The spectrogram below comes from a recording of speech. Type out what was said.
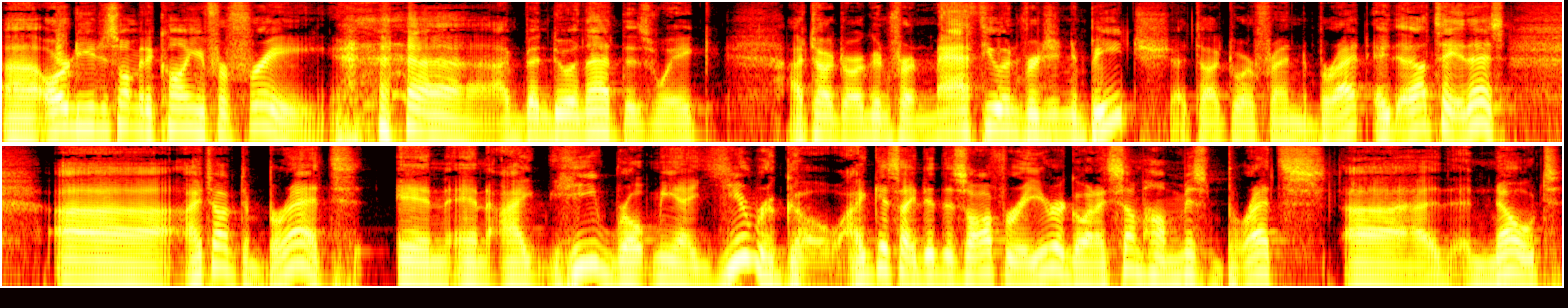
Uh, or do you just want me to call you for free? I've been doing that this week. I talked to our good friend Matthew in Virginia Beach. I talked to our friend Brett. I'll tell you this. Uh, I talked to Brett and, and I, he wrote me a year ago. I guess I did this offer a year ago and I somehow missed Brett's uh, note.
